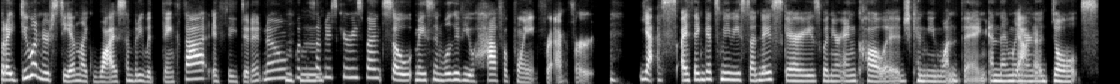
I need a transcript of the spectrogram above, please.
But I do understand like why somebody would think that if they didn't know mm-hmm. what the mm-hmm. Sunday scaries meant. So Mason, we'll give you half a point for effort. Yes, I think it's maybe Sunday scaries when you're in college can mean one thing, and then when yeah. you're an adult,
